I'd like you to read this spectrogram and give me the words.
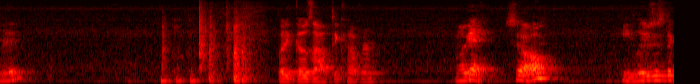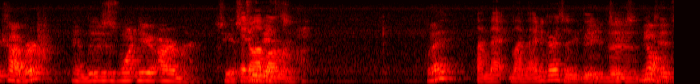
Okay. but it goes off to cover. Okay, so he loses the cover and loses one to your armor. So he has They two don't have hits. armor. What? My, ma- my Magna Guards or the The- B2s? the No. B2s.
